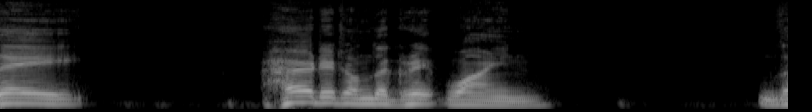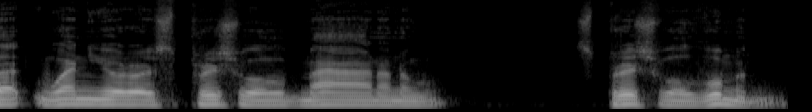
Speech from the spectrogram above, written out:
They heard it on the grapevine that when you're a spiritual man and a spiritual woman,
